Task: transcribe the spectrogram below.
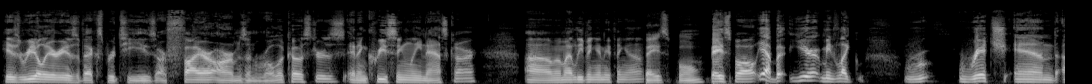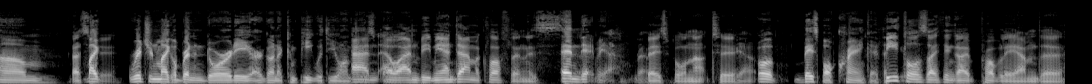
His real areas of expertise are firearms and roller coasters, and increasingly NASCAR. Um, am I leaving anything out? Baseball. Baseball, yeah, but you're I mean like R- Rich and um, That's Mike, true. Rich and Michael Brendan Dougherty are going to compete with you on And baseball. oh, and beat me. And Dan McLaughlin is and uh, yeah, baseball nut too. yeah. Oh, baseball crank. I think. Beatles, I think I probably am the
